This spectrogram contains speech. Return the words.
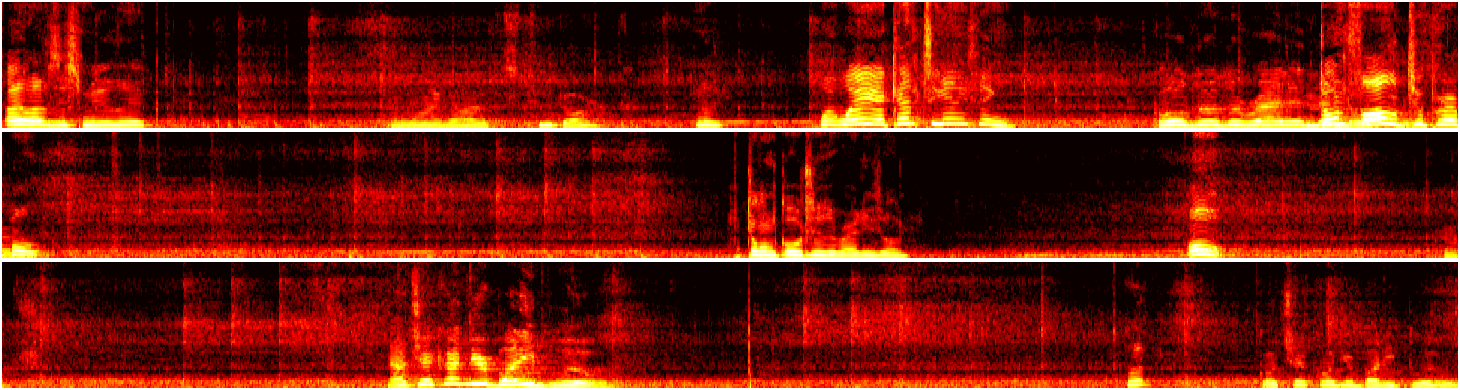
I love this music. Oh my god, it's too dark. Hmm. Wait, wait, I can't see anything. Go to the red and Don't fall to to purple. Don't go to the ready zone. Oh, Crouch. Now check on your buddy blue. what? Go check on your buddy blue.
